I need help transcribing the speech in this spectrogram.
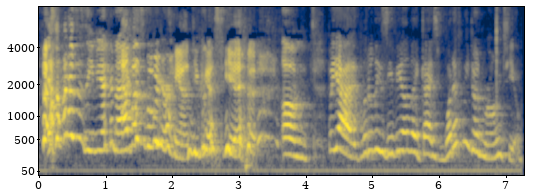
if someone has a Zevia connect, Emma's moving her hand. You can't see it. Um, but yeah, literally, Zevia, like, guys, what have we done wrong to you?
